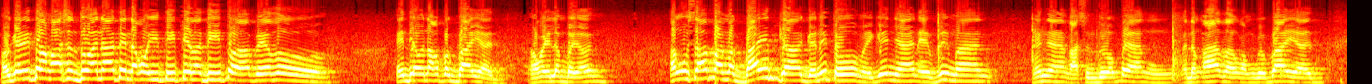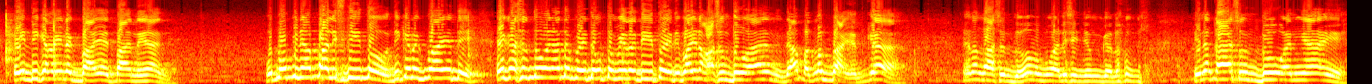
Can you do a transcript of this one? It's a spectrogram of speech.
O ganito ang kasunduan natin. Ako yung titira dito ha, pero hindi ako nakapagbayad. Okay lang ba yon? Ang usapan, magbayad ka, ganito, may ganyan, every month, ganyan, kasunduan pa yan, kung anong araw ka magbabayad. Eh, hindi ka ngayon nagbayad, paano yan? Ba't mo pinapalis dito? Hindi ka nagbayad eh. Eh, kasunduan natin, pwede akong tumira dito eh. Di ba yung nakasunduan? Dapat magbayad ka. Yan ang kasunduan, wag mo alisin yung ganun. Yan ang kasunduan nga eh.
